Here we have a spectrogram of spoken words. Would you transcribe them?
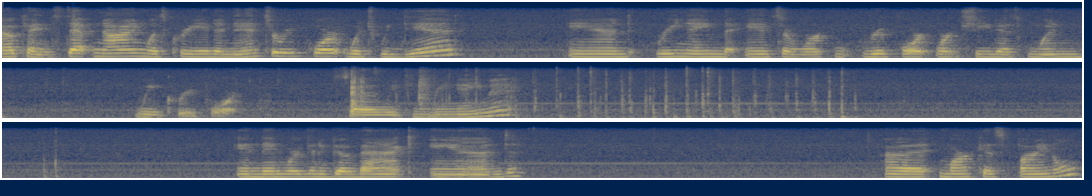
Okay, and step nine was create an answer report, which we did, and rename the answer work report worksheet as one week report. So we can rename it. And then we're going to go back and uh, mark as final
